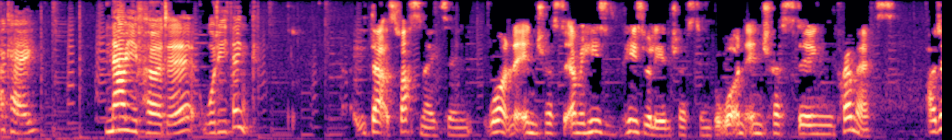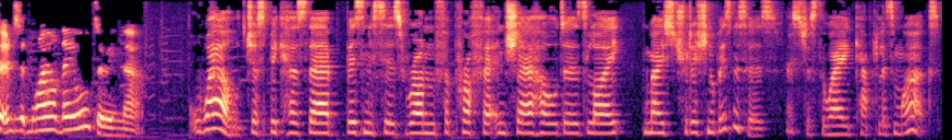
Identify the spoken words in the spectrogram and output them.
Okay, now you've heard it, what do you think? That's fascinating. What an interesting. I mean, he's he's really interesting, but what an interesting premise. I don't. Why aren't they all doing that? Well, just because their businesses run for profit and shareholders like most traditional businesses. That's just the way capitalism works.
